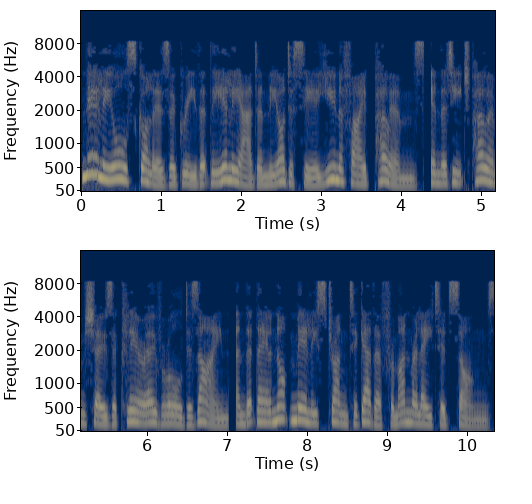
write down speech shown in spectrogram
Nearly all scholars agree that the Iliad and the Odyssey are unified poems, in that each poem shows a clear overall design, and that they are not merely strung together from unrelated songs.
